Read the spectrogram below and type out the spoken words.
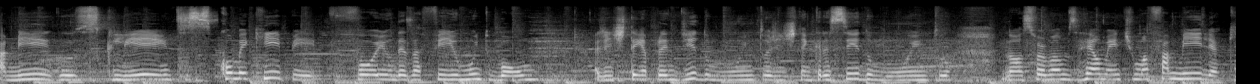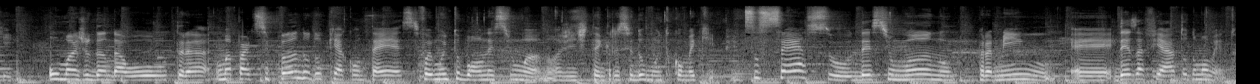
amigos, clientes. Como equipe foi um desafio muito bom. A gente tem aprendido muito, a gente tem crescido muito. Nós formamos realmente uma família aqui uma ajudando a outra, uma participando do que acontece. Foi muito bom nesse um ano, a gente tem crescido muito como equipe. O sucesso desse um ano, para mim, é desafiar a todo momento.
